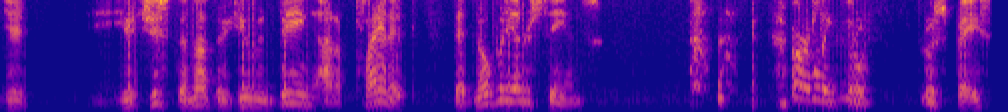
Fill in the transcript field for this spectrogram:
You're, you're just another human being on a planet that nobody understands, hurtling through through space.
